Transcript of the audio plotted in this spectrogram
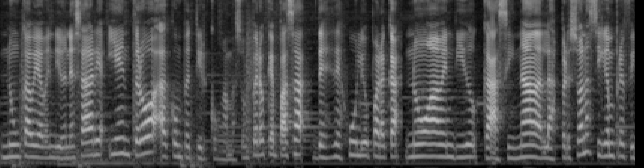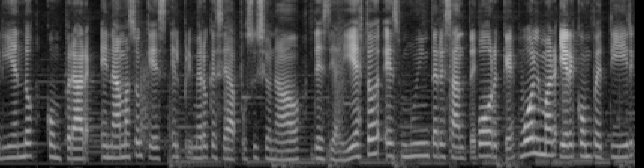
nunca había vendido en esa área y entró a competir con Amazon. Pero ¿qué pasa? Desde julio para acá no ha vendido casi nada. Las personas siguen prefiriendo comprar en Amazon, que es el primero que se ha posicionado desde ahí. Esto es muy interesante porque Walmart quiere competir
